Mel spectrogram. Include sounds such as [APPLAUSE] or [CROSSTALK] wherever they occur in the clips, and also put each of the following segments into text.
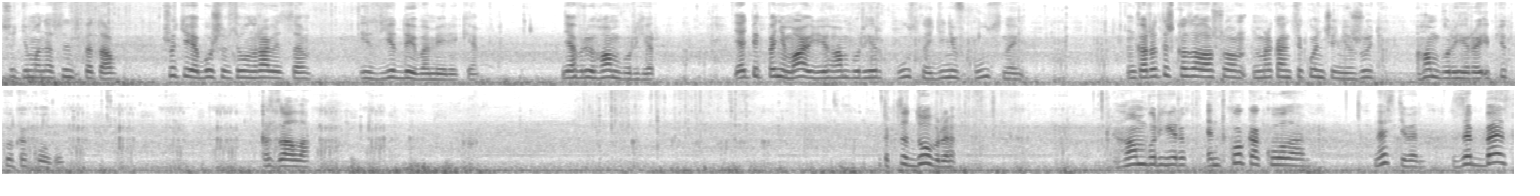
Сьогодні мене син спитав, що тебе більше всього подобається із їди в Америці. Я говорю, гамбургер. Я теперь понимаю, и гамбургер вкусный, и невкусный. Він каже, ти ж казала, що американці кончені жуть гамбургери і п'ють Кока-Колу. Казала. Так це добре. Гамбургер and Coca-Cola. Да, Стівен? The best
